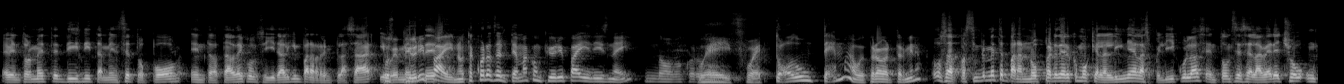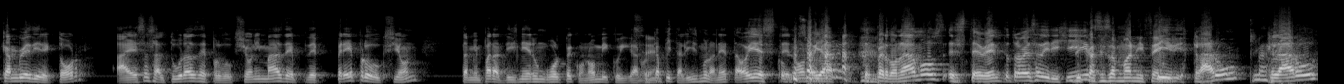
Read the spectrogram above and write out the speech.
Eventualmente Disney también se topó en tratar de conseguir a alguien para reemplazar. Y Pues obviamente, PewDiePie, ¿no te acuerdas del tema con PewDiePie y Disney? No, me acuerdo. Güey, fue todo un tema, güey. Pero a ver, termina. O sea, pues simplemente para no perder como que la línea de las películas. Entonces, el haber hecho un cambio de director a esas alturas de producción y más de, de preproducción, también para Disney era un golpe económico y ganó Sí. el capitalismo, la neta. Oye, este, no, no, ya, te perdonamos, este, vente otra vez a dirigir. Because it's a money thing. Y, claro, claro,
